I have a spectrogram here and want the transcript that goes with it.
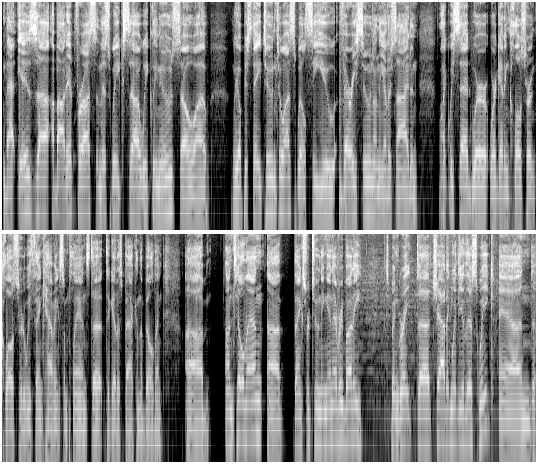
that is uh, about it for us in this week's uh, weekly news. So uh, we hope you stay tuned to us. We'll see you very soon on the other side. And like we said, we're we're getting closer and closer to we think having some plans to to get us back in the building. Um, until then, thanks for tuning in, everybody. It's been great chatting with you this week, and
